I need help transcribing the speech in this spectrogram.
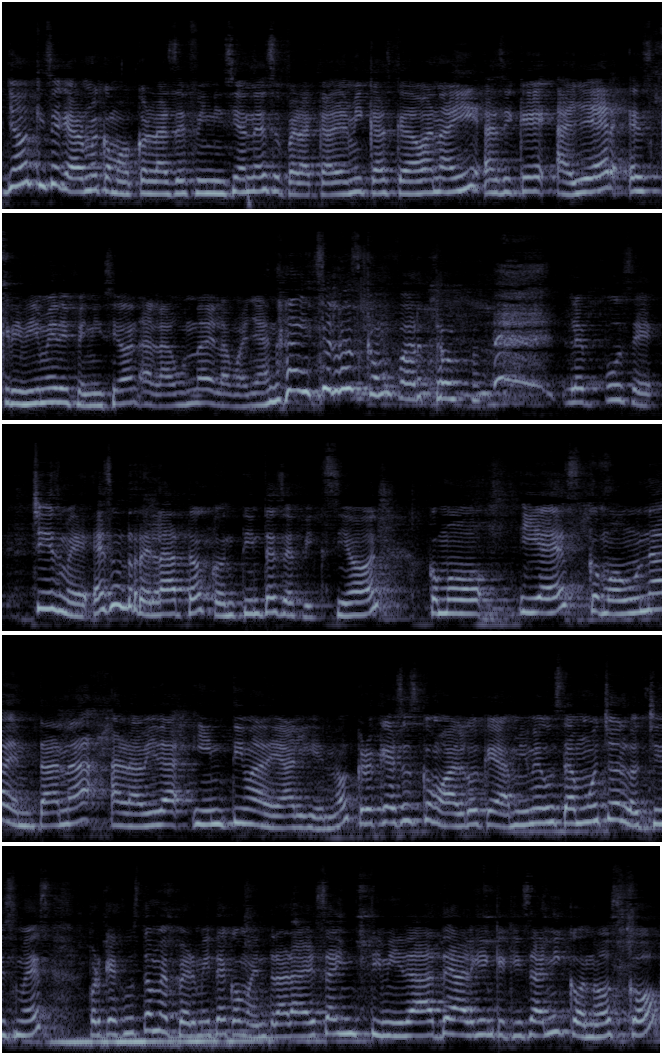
yo no quise quedarme como con las definiciones super académicas que daban ahí, así que ayer escribí mi definición a la una de la mañana y se las comparto. Le puse, chisme, es un relato con tintes de ficción, como, y es como una ventana a la vida íntima de alguien, ¿no? Creo que eso es como algo que a mí me gusta mucho de los chismes, porque justo me permite como entrar a esa intimidad de alguien que quizá ni conozco,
